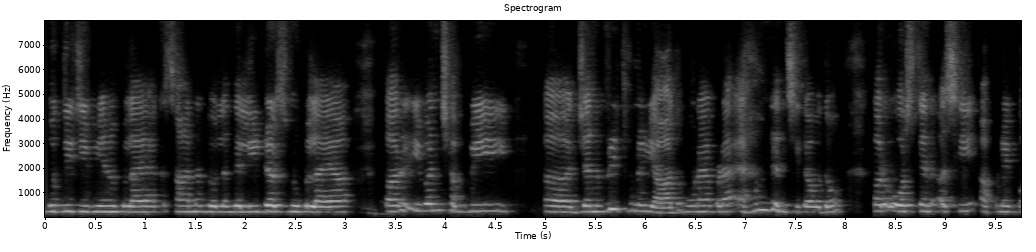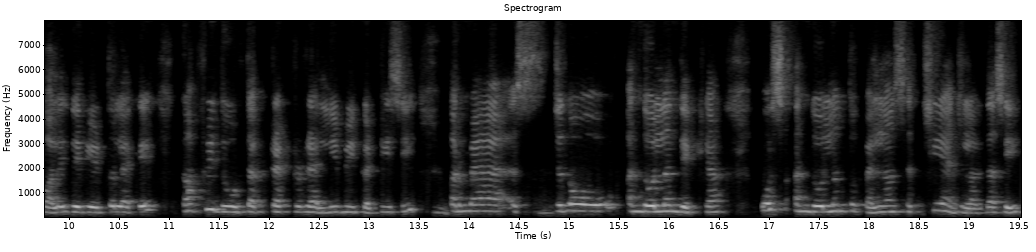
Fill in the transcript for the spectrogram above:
ਬੁੱਧੀਜੀਵੀਆਂ ਨੂੰ ਬੁਲਾਇਆ ਕਿਸਾਨ ਅੰਦੋਲਨ ਦੇ ਲੀਡਰਸ ਨੂੰ ਬੁਲਾਇਆ। ਔਰ ਇਵਨ 26 ਅਹ ਜਨਵਰੀ ਤੁਹਾਨੂੰ ਯਾਦ ਹੋਣਾ ਹੈ, ਬੜਾ ਅਹਿਮ ਦਿਨ ਸੀਗਾ ਉਦੋਂ, ਪਰ ਉਸ ਦਿਨ ਅਸੀਂ ਆਪਣੇ ਕਾਲਜ ਦੇ ਗੇਟ ਤੋਂ ਲੈ ਕੇ ਕਾਫੀ ਦੂਰ ਤੱਕ ਟਰੈਕਟਰ ਰੈਲੀ ਵੀ ਕੱਢੀ ਸੀ। ਪਰ ਮੈਂ ਜਦੋਂ ਅੰਦੋਲਨ ਦੇਖਿਆ, ਉਸ ਅੰਦੋਲਨ ਤੋਂ ਪਹਿਲਾਂ ਸੱਚੀ ਇੰਜ ਲੱਗਦਾ ਸੀ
